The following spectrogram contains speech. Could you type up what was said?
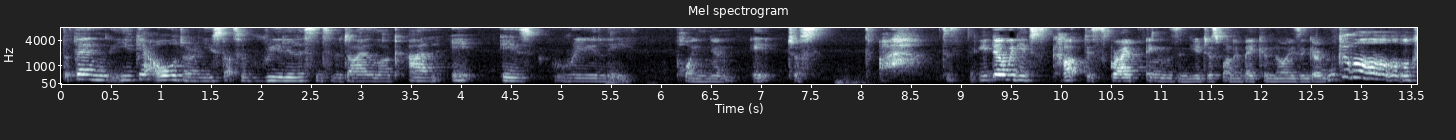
But then you get older and you start to really listen to the dialogue and it is really poignant. It just, ah, just, you know when you just can't describe things and you just want to make a noise and go, Gah!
